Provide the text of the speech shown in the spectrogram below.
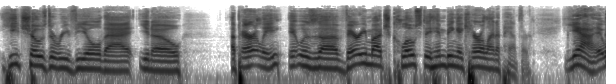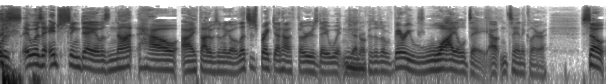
he chose to reveal that, you know, apparently it was uh, very much close to him being a Carolina Panther. Yeah, it was it was an interesting day. It was not how I thought it was going to go. Let's just break down how Thursday went in general because it was a very wild day out in Santa Clara. So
